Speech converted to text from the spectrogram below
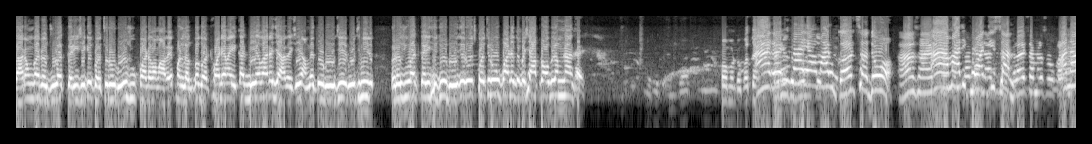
વારંવાર રજૂઆત કરી છે કે કચરો રોજ ઉપાડવામાં આવે પણ લગભગ અઠવાડિયામાં એકાદ બે વાર જ આવે છે. અમે તો રોજે રોજની રજૂઆત કરી છે. જો રોજે રોજ કચરો ઉપાડે તો પછી આ પ્રોબ્લેમ ના થાય. આ રહ્યું ને એ અમારું ઘર છે જો. આ અમારી પોઝિશન અને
